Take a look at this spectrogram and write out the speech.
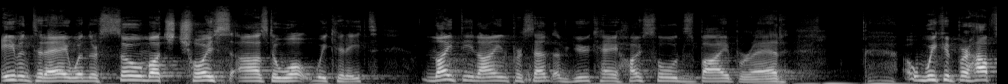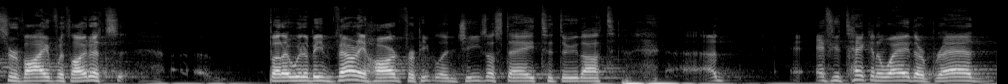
Even today, when there's so much choice as to what we could eat, 99% of UK households buy bread. We could perhaps survive without it, but it would have been very hard for people in Jesus' day to do that. If you'd taken away their bread,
